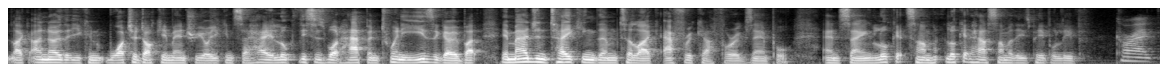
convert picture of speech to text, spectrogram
like I know that you can watch a documentary or you can say, hey, look, this is what happened 20 years ago, but imagine taking them to like Africa, for example, and saying, look at some, look at how some of these people live. Correct.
